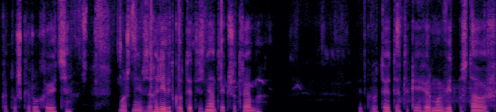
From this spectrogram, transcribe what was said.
Катушка рухається. Можна і взагалі відкрутити, зняти, якщо треба. Підкрутити, такий гермовід поставив.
